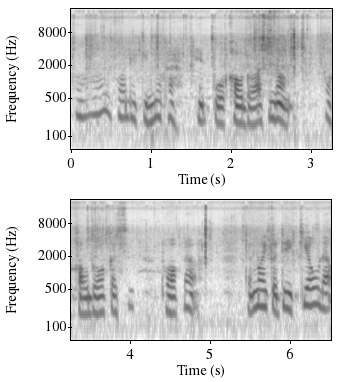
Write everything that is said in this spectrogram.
โอ้ยพอได้กินแล้วค่ะ เห็ดปวกเขาดอพี่น้องเอาเขาดอก็สิทอกแล้ว จังน้อยก็ดีเกี้ยวแล้ว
